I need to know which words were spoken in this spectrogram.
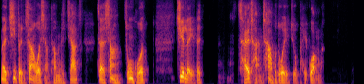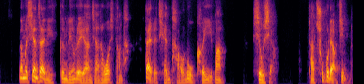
那基本上我想他们的家在上中国积累的财产差不多也就赔光了。那么现在你跟林瑞阳讲说，我想他带着钱逃路可以吗？休想，他出不了境的，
